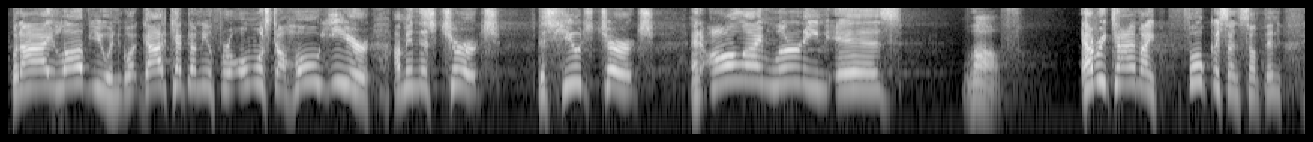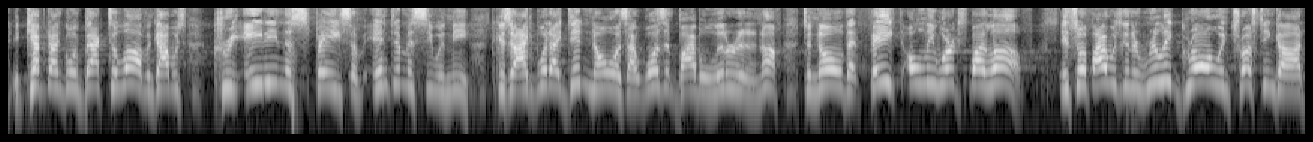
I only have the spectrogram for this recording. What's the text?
but I love you. And what God kept on me for almost a whole year, I'm in this church, this huge church, and all I'm learning is love. Every time I focus on something, it kept on going back to love. And God was creating the space of intimacy with me because I, what I didn't know is I wasn't Bible literate enough to know that faith only works by love. And so, if I was going to really grow in trusting God,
